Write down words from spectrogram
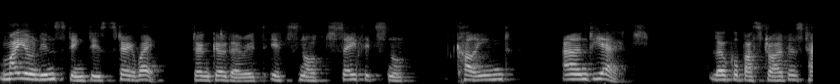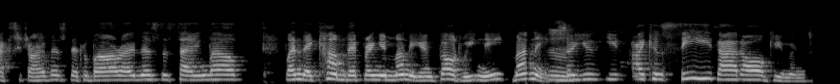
My own instinct is stay away, don't go there. It, it's not safe, it's not kind. And yet, local bus drivers, taxi drivers, little bar owners are saying, well, when they come, they're bringing money, and God, we need money. Mm. So you, you, I can see that argument.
